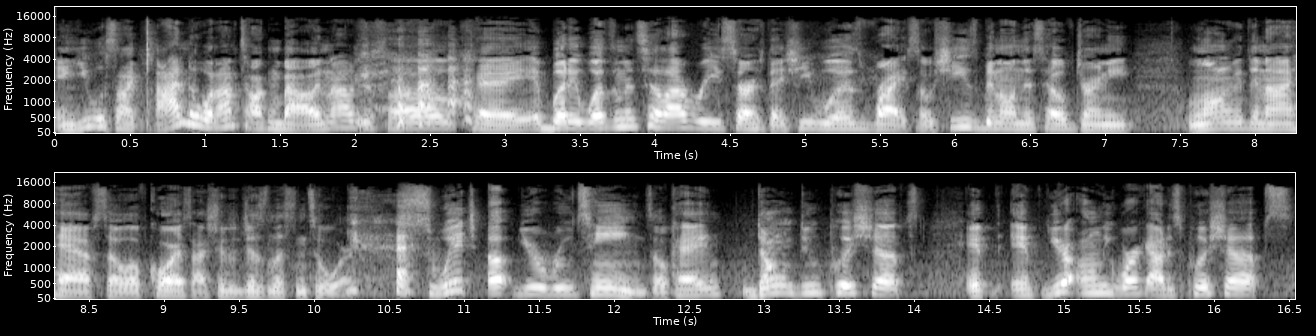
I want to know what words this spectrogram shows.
and you was like i know what i'm talking about and i was just okay but it wasn't until i researched that she was right so she's been on this health journey longer than I have, so of course I should have just listened to her. Switch up your routines, okay? Don't do push-ups. If if your only workout is push-ups,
